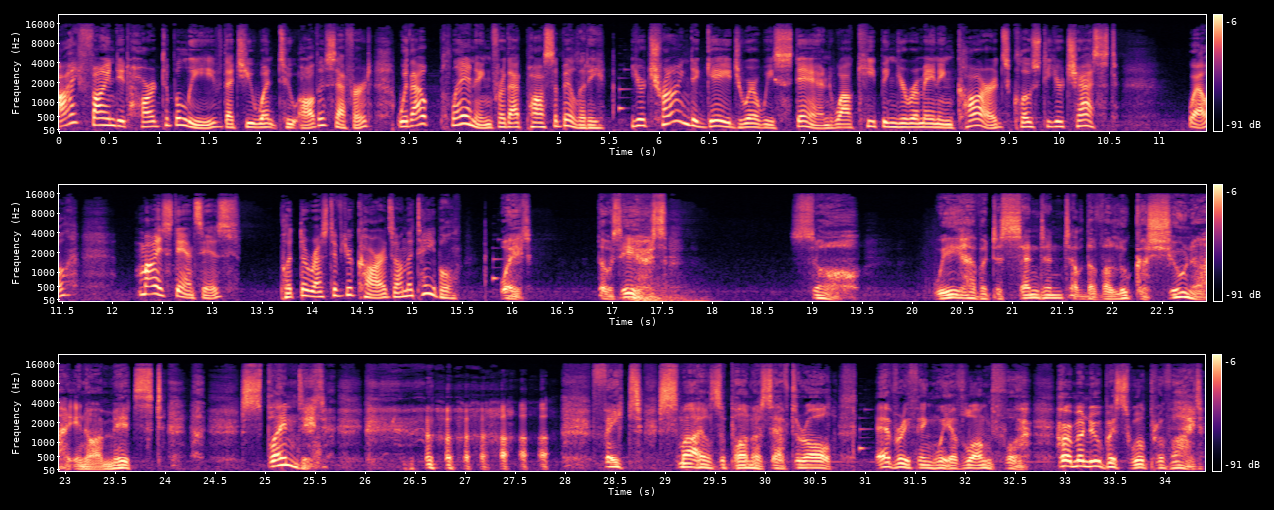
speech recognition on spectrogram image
I find it hard to believe that you went to all this effort without planning for that possibility. You're trying to gauge where we stand while keeping your remaining cards close to your chest. Well, my stance is put the rest of your cards on the table. Wait, those ears. So, we have a descendant of the Valukashuna in our midst. Splendid! Fate smiles upon us after all. Everything we have longed for, Hermanubis will provide.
